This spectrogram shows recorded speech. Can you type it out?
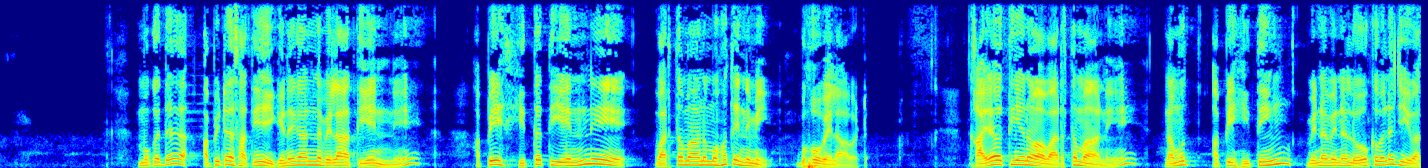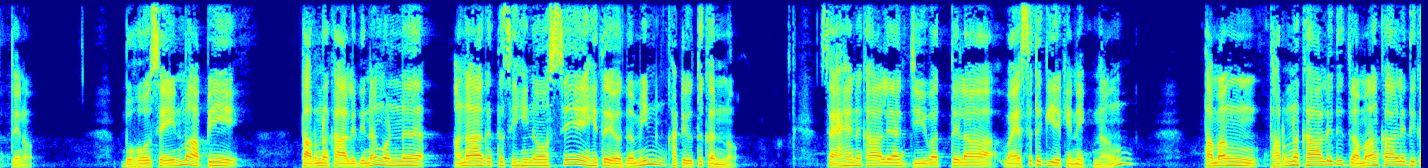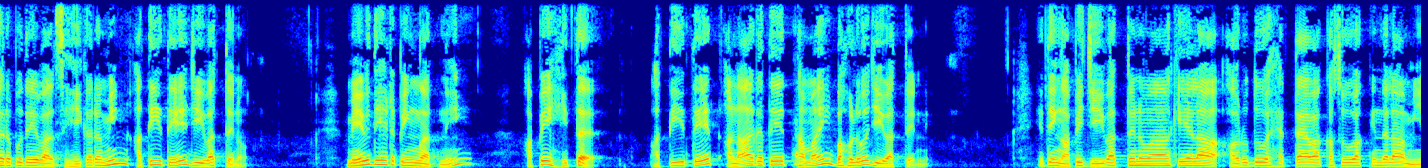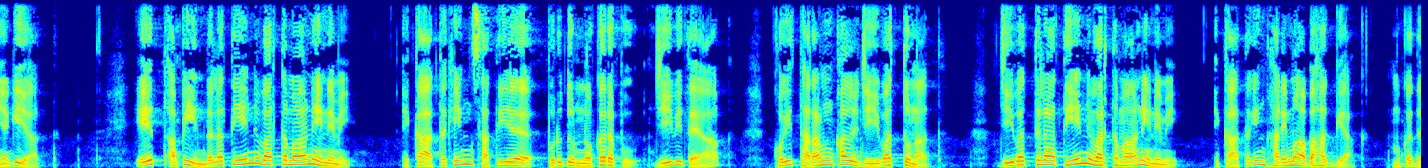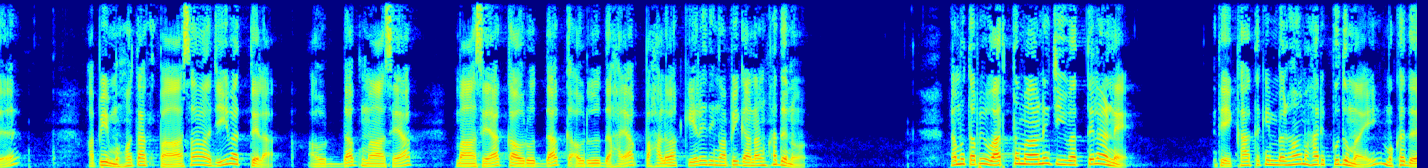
මොකද අපිට සතිය ඉගෙන ගන්න වෙලා තියෙන්නේ අපේ හිත තියෙන්නේ වර්තමාන මොහොතේ නෙමෙයි බොහෝ වෙලාවට. කය තියෙනවා වර්තමානයේ නමුත් අපි හිතින් වෙන වෙන ලෝකවල ජීවත් වෙනවා. බොහෝ සෙයින්ම අපි තරුණ කාලෙදී නම් ඔන්න අනාගත සිහින ඔස්සේ හිත යොදමින් කටයුතු කරනවා. සෑහෙන කාලයක් ජීවත් වෙලා වයසට ගිය කෙනෙක් නම් තමන් තරුණ කාලෙදී ළමා කාලෙදී කරපු දේවල් සිහි කරමින් අතීතයේ ජීවත් වෙනවා. මේ විදිහට පින්වත්නි අපේ හිත අතීතයේත් අනාගතයේත් තමයි බහුලව ජීවත් වෙන්නේ. ඉතින් අපි ජීවත් වෙනවා කියලා අවුරුදු 70ක් 80ක් ඉඳලා මිය ගියත් ඒත් අපි ඉඳලා තියෙන්නේ වර්තමානයේ නෙමෙයි. එක අතකින් සතිය පුරුදු නොකරපු ජීවිතයක් කොයි තරම්කල් ජීවත් වුණත් ජීවත් වෙලා තියෙන්නේ වර්තමානයේ නෙමෙයි. එක අතකින් හරිම අභාග්‍යයක්. මොකද අපි මොහොතක් පාසා ජීවත් වෙලා අවුරුද්දක් මාසයක් මාසයක් අවුරුද්දක් අවුරුදු 10ක් 15ක් කියලා ඉතින් අපි ගණන් හදනවා. නමුත් අපි වර්තමානයේ ජීවත් වෙලා නැහැ. ඉතින් එක අතකින් බලුවම හරි පුදුමයි. මොකද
